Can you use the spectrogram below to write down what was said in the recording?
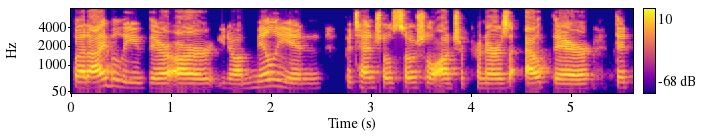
But I believe there are, you know, a million potential social entrepreneurs out there that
